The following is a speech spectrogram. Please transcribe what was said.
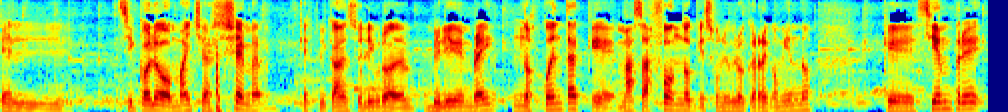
el psicólogo Michael Schemer, que explicaba en su libro de Believing Brain, nos cuenta que más a fondo, que es un libro que recomiendo, que siempre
